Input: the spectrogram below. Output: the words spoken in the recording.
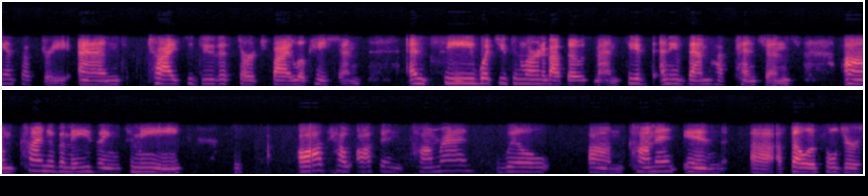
Ancestry and try to do the search by location and see what you can learn about those men. See if any of them have pensions. Um, kind of amazing to me off how often comrades will um, comment in uh, a fellow soldier's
